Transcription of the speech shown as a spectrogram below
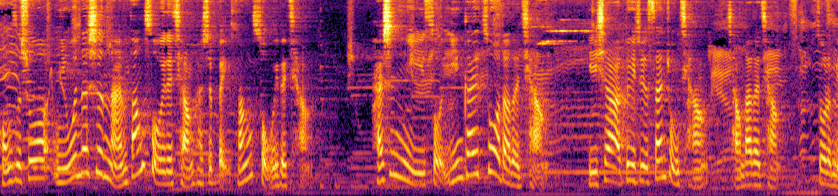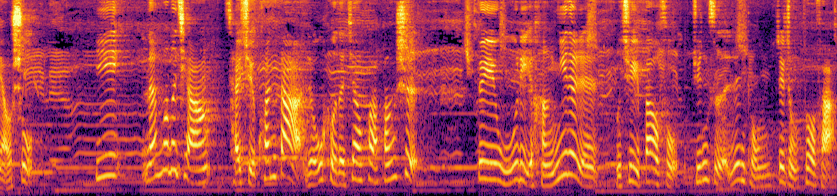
孔子说：“你问的是南方所谓的强，还是北方所谓的强，还是你所应该做到的强？”以下对这三种强强大的强做了描述：一、南方的强采取宽大柔和的教化方式，对于无理横逆的人不去报复，君子认同这种做法。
